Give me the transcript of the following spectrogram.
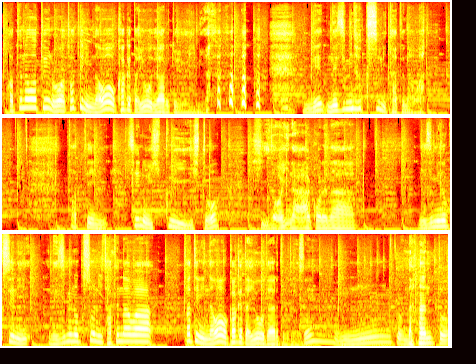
縦縄というのは縦に縄をかけたようであるという意味、ね、ネズミのくすに縦縄。縦に背の低い人。ひどいなこれな。ネズミのくせにネズミのクソに縦縄縦に縄をかけたようであるということですね。うーんとなんと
